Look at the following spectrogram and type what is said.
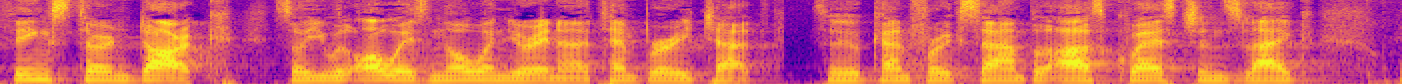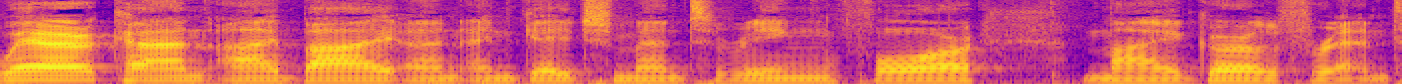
things turn dark. So you will always know when you're in a temporary chat. So you can, for example, ask questions like, where can I buy an engagement ring for my girlfriend?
